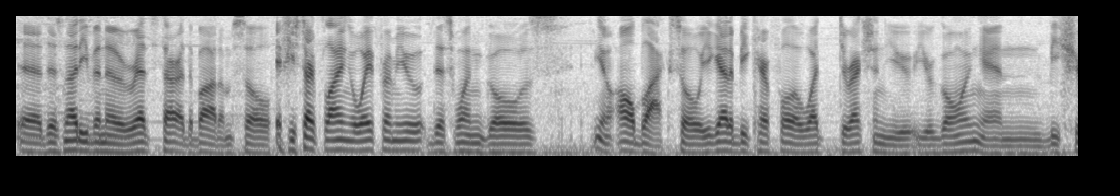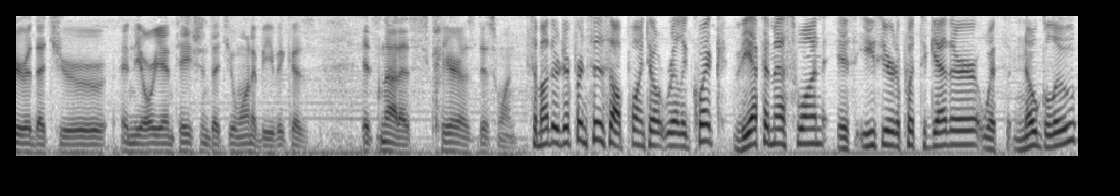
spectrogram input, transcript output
uh, there's not even a red star at the bottom. So if you start flying away from you, this one goes you know all black so you got to be careful of what direction you you're going and be sure that you're in the orientation that you want to be because it's not as clear as this one. Some other differences I'll point out really quick. The FMS one is easier to put together with no glue.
